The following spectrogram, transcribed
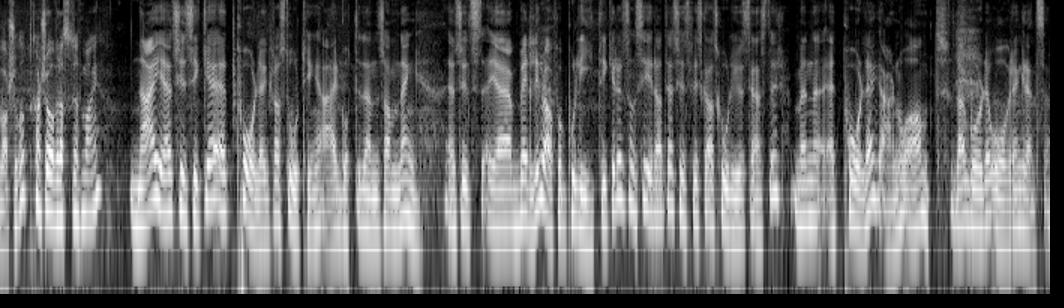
var så godt? Kanskje overraskende for mange? Nei, jeg syns ikke et pålegg fra Stortinget er godt i denne sammenheng. Jeg, synes, jeg, er veldig glad for politikere som sier at jeg syns vi skal ha skolegudstjenester, men et pålegg er noe annet. Da går det over en grense.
